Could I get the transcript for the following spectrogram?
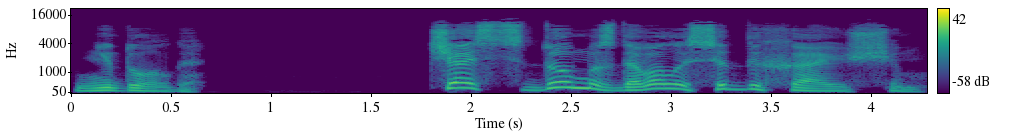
Недолго. Часть дома сдавалась отдыхающим.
